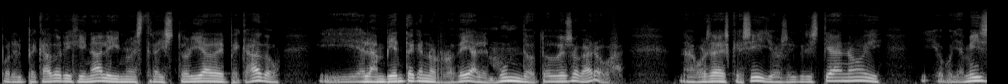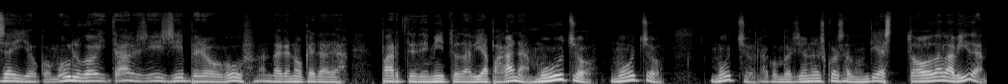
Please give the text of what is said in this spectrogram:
por el pecado original y nuestra historia de pecado y el ambiente que nos rodea, el mundo, todo eso, claro. Una cosa es que sí, yo soy cristiano y, yo voy a misa y yo comulgo y tal, sí, sí, pero uff, anda que no queda parte de mí todavía pagana. Mucho, mucho, mucho. La conversión no es cosa de un día, es toda la vida.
